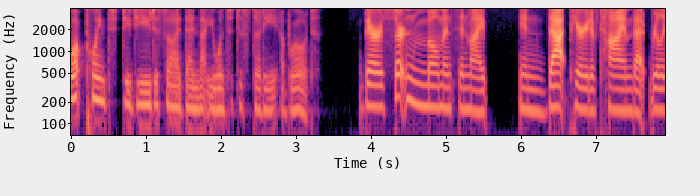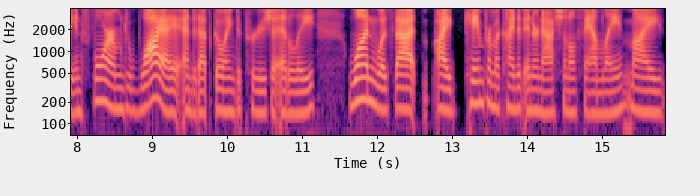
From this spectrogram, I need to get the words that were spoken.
What point did you decide then that you wanted to study abroad? There are certain moments in my in that period of time that really informed why I ended up going to Perugia, Italy. One was that I came from a kind of international family. My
